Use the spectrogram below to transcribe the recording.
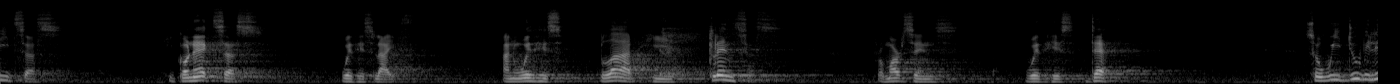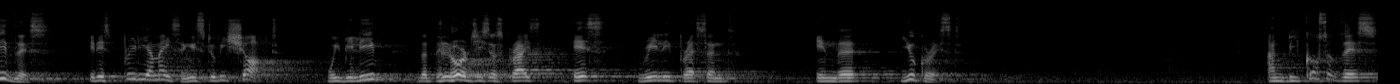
feeds us, he connects us with his life. And with his blood he cleanses from our sins with his death. So we do believe this. It is pretty amazing. It's to be shocked. We believe that the Lord Jesus Christ is really present in the Eucharist. And because of this,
